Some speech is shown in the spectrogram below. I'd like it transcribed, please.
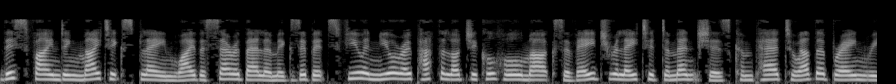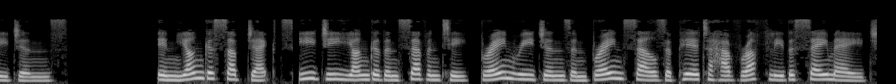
This finding might explain why the cerebellum exhibits fewer neuropathological hallmarks of age-related dementias compared to other brain regions. In younger subjects e.g. younger than 70, brain regions and brain cells appear to have roughly the same age.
